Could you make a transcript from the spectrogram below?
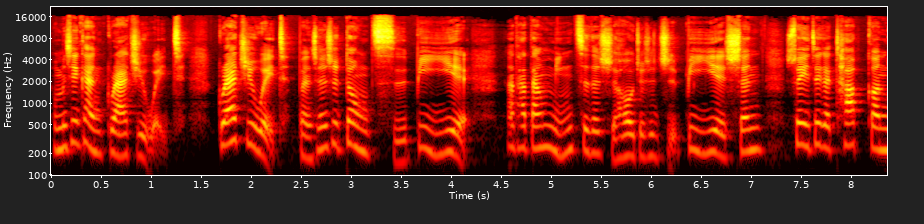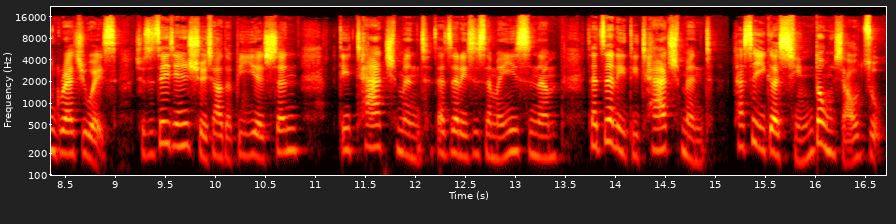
我们先看 graduate，graduate 本身是动词，毕业。 那它当名词的时候，就是指毕业生。所以这个 Top Gun graduates 就是这间学校的毕业生。Detachment 在这里是什么意思呢？在这里，detachment 它是一个行动小组，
